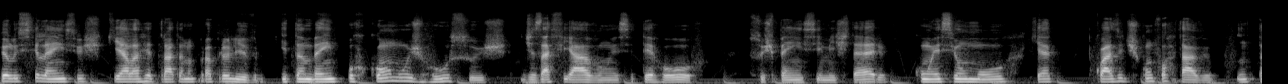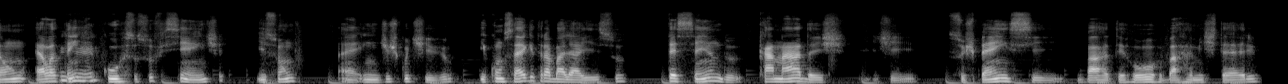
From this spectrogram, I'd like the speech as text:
pelos silêncios que ela retrata no próprio livro, e também por como os russos desafiavam esse terror, suspense e mistério com esse humor que é quase desconfortável. Então, ela tem uhum. recurso suficiente, isso é, um, é indiscutível, e consegue trabalhar isso tecendo camadas de suspense, barra terror, barra mistério,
